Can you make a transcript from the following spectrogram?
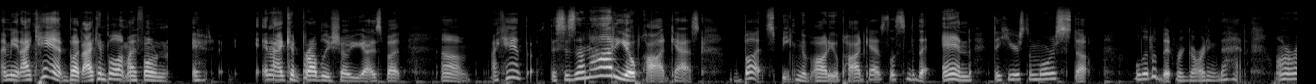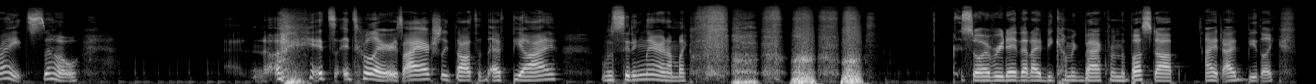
I mean, I can't, but I can pull out my phone and I could probably show you guys, but um, I can't though. This is an audio podcast. But speaking of audio podcasts, listen to the end to hear some more stuff, a little bit regarding that. All right, so it's it's hilarious. I actually thought that the FBI was sitting there, and I'm like. So every day that I'd be coming back from the bus stop, I'd, I'd be like,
